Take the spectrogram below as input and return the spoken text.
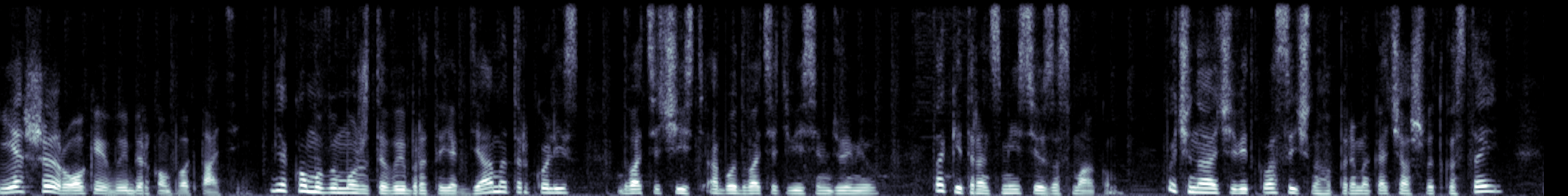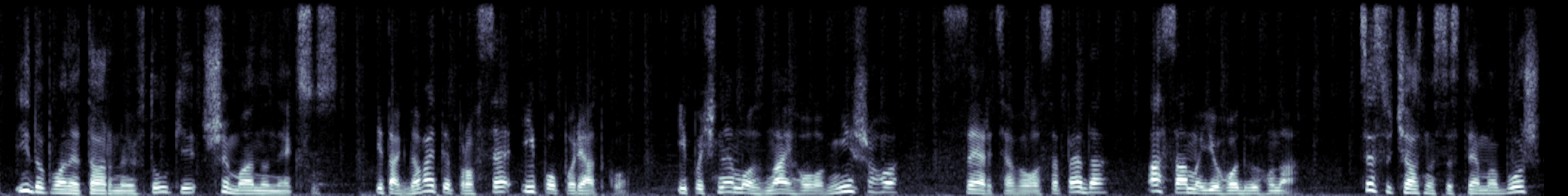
є широкий вибір комплектацій, в якому ви можете вибрати як діаметр коліс 26 або 28 дюймів, так і трансмісію за смаком, починаючи від класичного перемикача швидкостей і до планетарної втулки Shimano Nexus. І так, давайте про все і по порядку. І почнемо з найголовнішого серця велосипеда, а саме його двигуна. Це сучасна система Bosch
